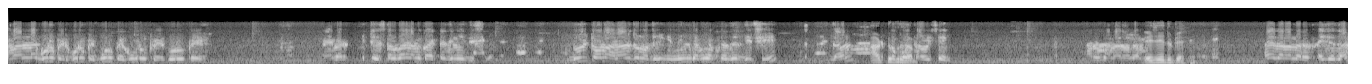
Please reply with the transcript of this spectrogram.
আমার না গ্রুপের গ্রুপে গ্রুপে গ্রুপে গ্রুপে এবার একটু স্কল করেন আমি কয়েকটা জিনিস দিছি। দুই টন আনার জন্য যে লিঙ্ক আমি আপনাদের দিছি যান আর কথা হইছে। আরও আরও যান এই যে দুটো। হ্যাঁ দাঁড়ান দাঁড়ান এই যে যান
